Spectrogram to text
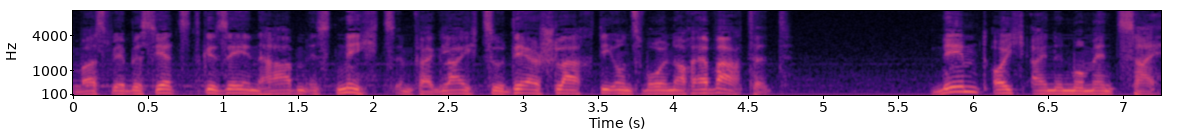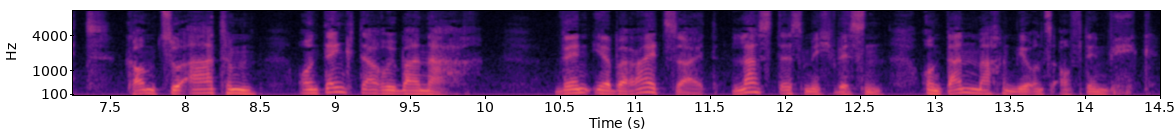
was wir bis jetzt gesehen haben, ist nichts im Vergleich zu der Schlacht, die uns wohl noch erwartet. Nehmt euch einen Moment Zeit, kommt zu Atem und denkt darüber nach. Wenn ihr bereit seid, lasst es mich wissen, und dann machen wir uns auf den Weg.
